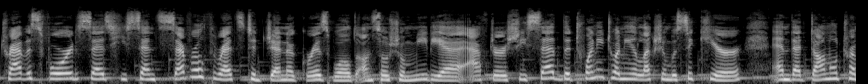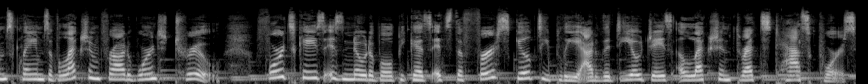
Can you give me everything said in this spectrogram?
Travis Ford says he sent several threats to Jena Griswold on social media after she said the 2020 election was secure and that Donald Trump's claims of election fraud weren't true. Ford's case is notable because it's the first guilty plea out of the DOJ's Election Threats Task Force,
